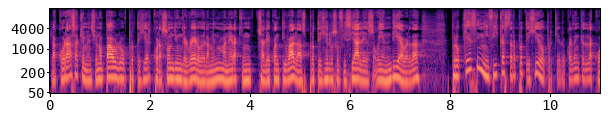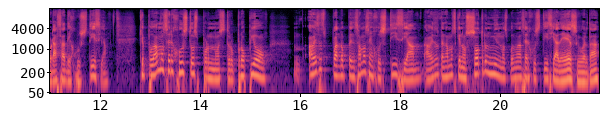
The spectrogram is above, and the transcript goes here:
La coraza que mencionó Pablo protegía el corazón de un guerrero de la misma manera que un chaleco antibalas protege a los oficiales hoy en día, ¿verdad? Pero ¿qué significa estar protegido? Porque recuerden que es la coraza de justicia. Que podamos ser justos por nuestro propio... A veces cuando pensamos en justicia, a veces pensamos que nosotros mismos podemos hacer justicia de eso, ¿verdad?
